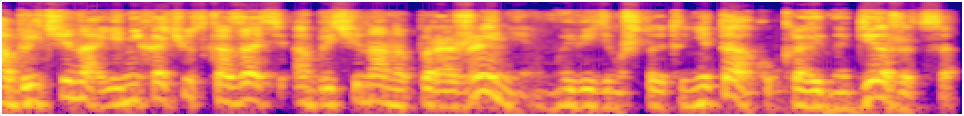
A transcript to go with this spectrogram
обречена, я не хочу сказать обречена на поражение, мы видим, что это не так, Украина держится,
